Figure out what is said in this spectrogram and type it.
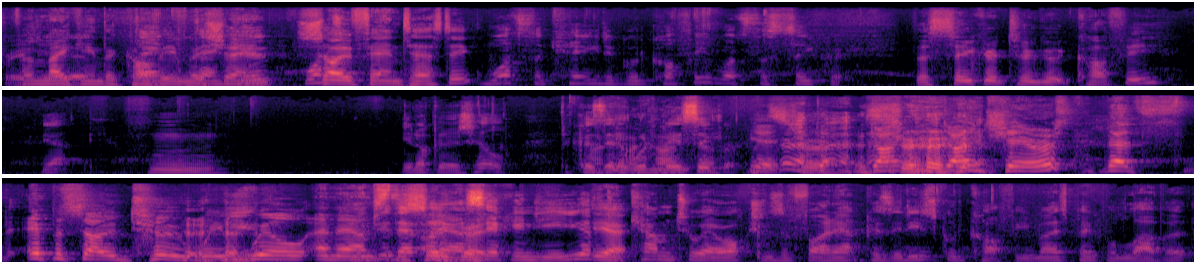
for making it. the coffee Thank- thank machine you. so What's- fantastic. What's the key to good coffee? What's the secret? The secret to good coffee. Yeah. Hmm. You're not going to tell because then it wouldn't be a can't secret. Yeah, don't, don't share us. That's episode two. We will We'll announce do the that on our secret. second year. You have Yeah. to come to our auctions and find out because it is good coffee. Most people love it.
